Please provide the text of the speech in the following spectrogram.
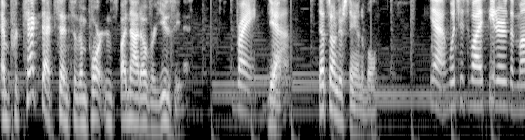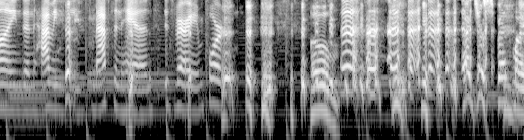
and protect that sense of importance by not overusing it. Right. Yeah. yeah. That's understandable. Yeah, which is why theater of the mind and having these maps in hand is very important. Boom. I just spent my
